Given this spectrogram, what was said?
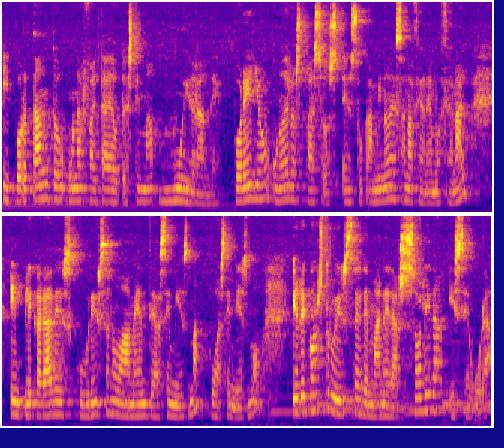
y por tanto una falta de autoestima muy grande. Por ello, uno de los pasos en su camino de sanación emocional implicará descubrirse nuevamente a sí misma o a sí mismo y reconstruirse de manera sólida y segura.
